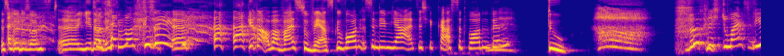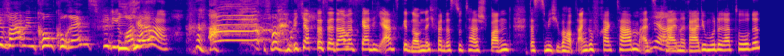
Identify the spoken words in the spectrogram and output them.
Es würde sonst äh, jeder Sonst wissen. hätten wir uns gesehen. Äh, genau, aber weißt du, wer es geworden ist in dem Jahr, als ich gecastet worden bin? Nee. Du. Wirklich? Du meinst, wir waren in Konkurrenz für die Rolle? Ja. Ich, mein, ich habe das ja damals gar nicht ernst genommen. Ich fand das total spannend, dass die mich überhaupt angefragt haben als Ja. kleine Radiomoderatorin.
